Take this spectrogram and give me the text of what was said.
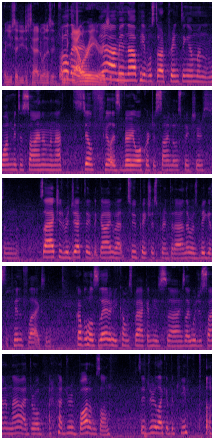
when you said you just had one? Is it from Well, the gallery or? is it yeah, I mean now people start printing them and want me to sign them, and I still feel it's very awkward to sign those pictures. And so I actually rejected the guy who had two pictures printed out, and they were as big as the pin flags. And a couple of holes later, he comes back and he's uh, he's like, "Would you sign them now?" I draw I drew bottoms on, so he drew like a bikini on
